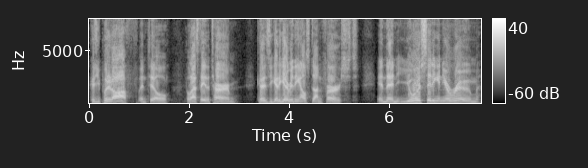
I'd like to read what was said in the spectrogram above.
Because you put it off until the last day of the term because you got to get everything else done first. And then you're sitting in your room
